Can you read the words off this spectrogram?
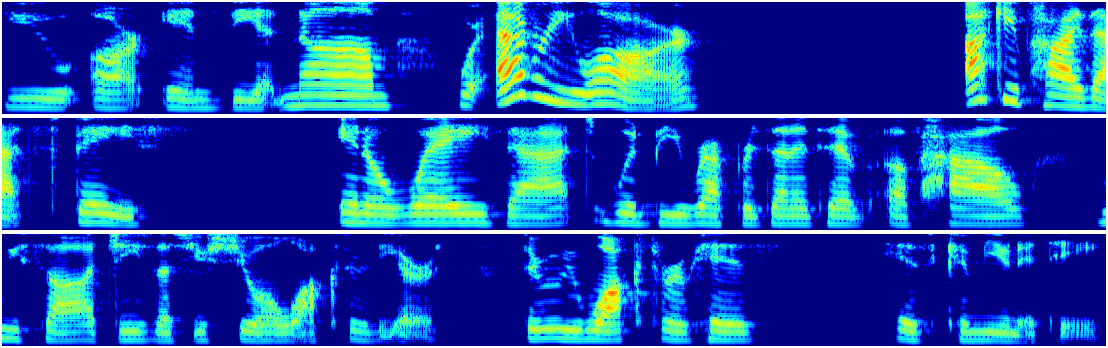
you are in Vietnam, wherever you are, occupy that space in a way that would be representative of how we saw Jesus Yeshua walk through the earth. Through we walk through his his community.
